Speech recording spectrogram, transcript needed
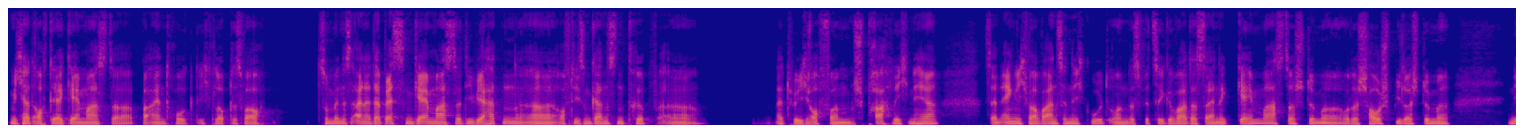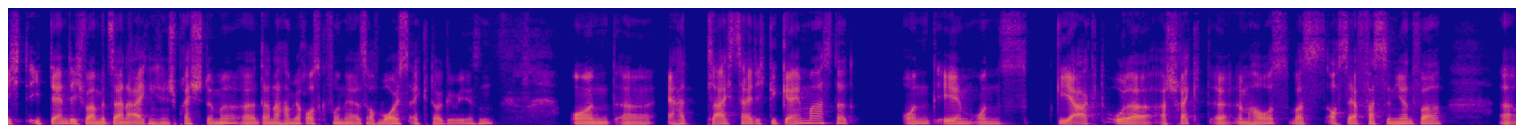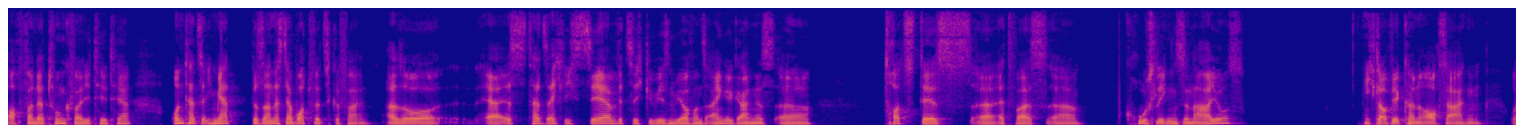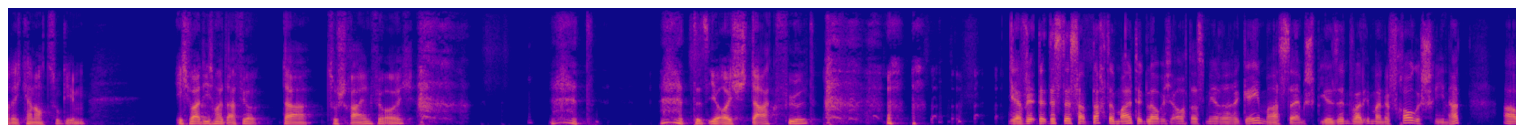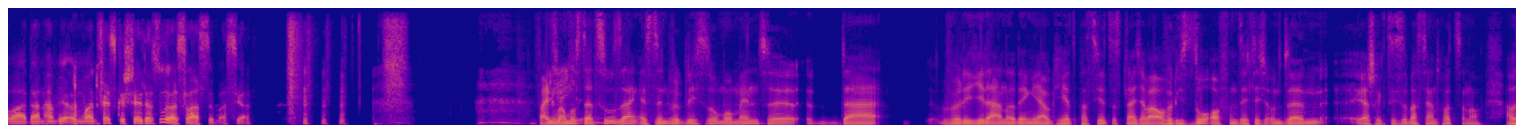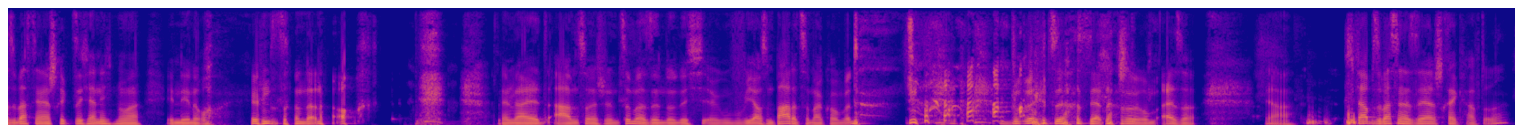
mich hat auch der Game Master beeindruckt. Ich glaube, das war auch zumindest einer der besten Game Master, die wir hatten äh, auf diesem ganzen Trip. Äh, natürlich auch vom sprachlichen her. Sein Englisch war wahnsinnig gut und das Witzige war, dass seine Game Master Stimme oder Schauspielerstimme nicht identisch war mit seiner eigentlichen Sprechstimme. Äh, danach haben wir herausgefunden, er ist auch Voice Actor gewesen. Und äh, er hat gleichzeitig gegamemastert und eben uns gejagt oder erschreckt äh, im Haus, was auch sehr faszinierend war, äh, auch von der Tonqualität her. Und tatsächlich, mir hat besonders der Wortwitz gefallen. Also er ist tatsächlich sehr witzig gewesen, wie er auf uns eingegangen ist, äh, trotz des äh, etwas äh, gruseligen Szenarios. Ich glaube, wir können auch sagen, oder ich kann auch zugeben, ich war diesmal dafür da zu schreien für euch, dass ihr euch stark fühlt. Ja, das, deshalb dachte Malte, glaube ich, auch, dass mehrere Game Master im Spiel sind, weil immer eine Frau geschrien hat. Aber dann haben wir irgendwann festgestellt, dass du das warst, Sebastian. Vor allem, man muss dazu sagen, es sind wirklich so Momente, da würde jeder andere denken, ja, okay, jetzt passiert es gleich, aber auch wirklich so offensichtlich und dann erschrickt sich Sebastian trotzdem auch. Aber Sebastian erschrickt sich ja nicht nur in den Räumen, sondern auch, wenn wir halt abends zum Beispiel im Zimmer sind und ich irgendwo wie aus dem Badezimmer komme, brüllt Sebastian da schon rum. Also, ja. Ich glaube, Sebastian ist sehr schreckhaft, oder?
